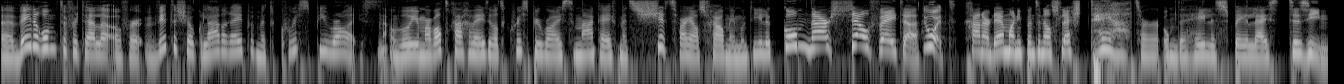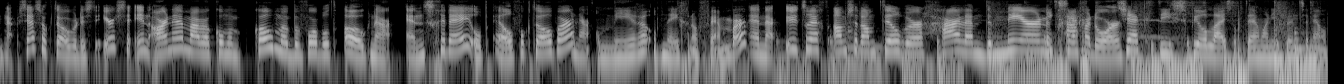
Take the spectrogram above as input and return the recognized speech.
eh, wederom te vertellen over witte chocoladerepen met crispy rice. Nou, wil je maar wat graag weten wat Crispy Rice te maken heeft met shit waar je als vrouw mee moet dealen? Kom naar zelf weten. Doe het! Ga naar demoney.nl slash theater om de hele speellijst te zien. Nou, 6 oktober dus de eerste in Arnhem, maar we komen, komen bijvoorbeeld ook naar Enschede op 11 oktober. En naar Almere op 9 november. En naar Utrecht, Amsterdam, Tilburg, Haarlem, De Meer. Het Ik gaat maar door. Check die speellijst op demoney.nl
